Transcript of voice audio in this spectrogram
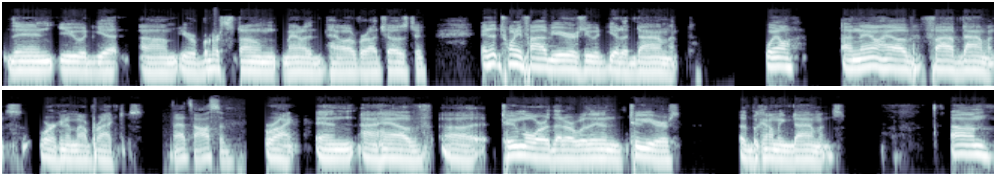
then you would get um, your birthstone mounted however I chose to. And at 25 years, you would get a diamond. Well, I now have five diamonds working in my practice. That's awesome. Right. And I have uh, two more that are within two years of becoming diamonds. Um,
